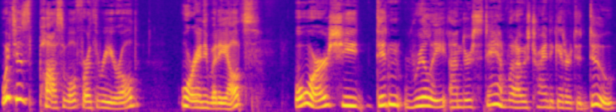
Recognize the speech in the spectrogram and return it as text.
which is possible for a three year old or anybody else, or she didn't really understand what I was trying to get her to do.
